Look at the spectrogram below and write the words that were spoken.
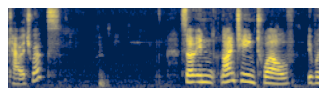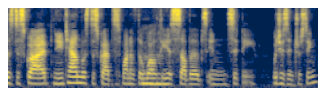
Carriage Works. So in 1912, it was described, Newtown was described as one of the mm-hmm. wealthiest suburbs in Sydney, which is interesting.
